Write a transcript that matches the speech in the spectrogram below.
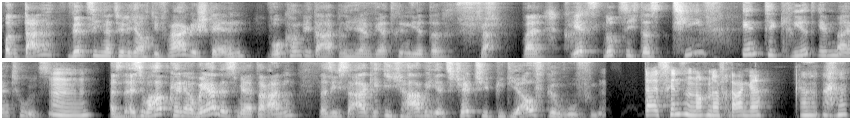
Und dann wird sich natürlich auch die Frage stellen, wo kommen die Daten her? Wer trainiert das? Klar. Weil jetzt nutze ich das tief integriert in meinen Tools. Mhm. Also da ist überhaupt keine Awareness mehr dran, dass ich sage, ich habe jetzt ChatGPT aufgerufen. Da ist hinten noch eine Frage.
